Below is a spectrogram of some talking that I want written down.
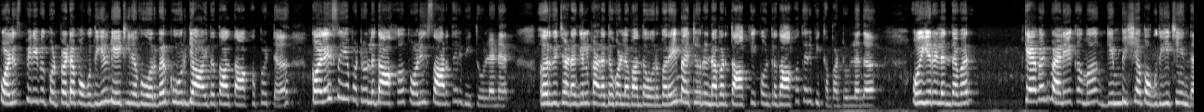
போலீஸ் பிரிவுக்குட்பட்ட பகுதியில் நேற்றிரவு ஒருவர் கூறிய ஆயுதத்தால் தாக்கப்பட்டு கொலை செய்யப்பட்டுள்ளதாக போலீசார் தெரிவித்துள்ளனர். இறுதிச் சடங்கில் கலந்து கொள்ள வந்த ஒருவரை மற்றொரு நபர் தாக்கிக் கொன்றதாக தெரிவிக்கப்பட்டுள்ளது. உயிரிழந்தவர் கெவன் வலேகம கிம்பிஷ பகுதியைச் சேர்ந்த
